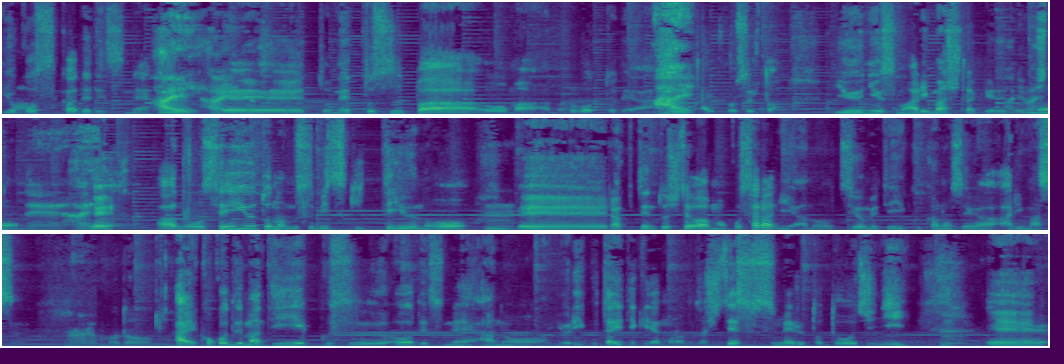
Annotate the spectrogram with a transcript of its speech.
横須賀でですね、はいはい。えー、とネットスーパーを、まあ、あのロボットであのはい対抗するというニュースもありましたけれども、ね。はい。ええあの声優との結びつきっていうのを、うんえー楽天としてはもうこうさらにあの強めていく可能性があります。なるほど。はい、ここでまあ DX をですねあのより具体的なものとして進めると同時に、うん。え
